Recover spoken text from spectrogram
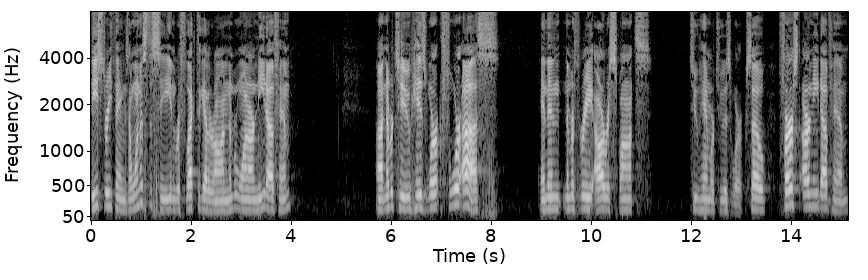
These three things I want us to see and reflect together on. Number one, our need of Him. Uh, number two, His work for us and then number three, our response to him or to his work. So, first, our need of him.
